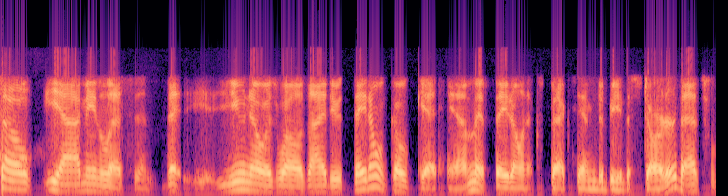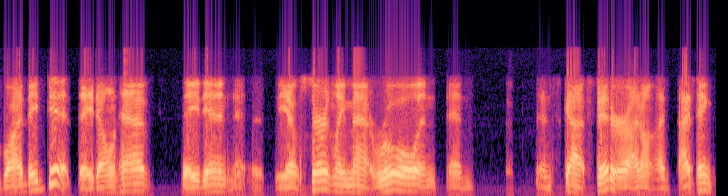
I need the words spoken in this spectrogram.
so yeah, I mean, listen, you know as well as I do, they don't go get him if they don't expect him to be the starter. That's why they did. They don't have, they didn't, you know, certainly Matt Rhule and and and Scott Fitterer. I don't. I, I think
